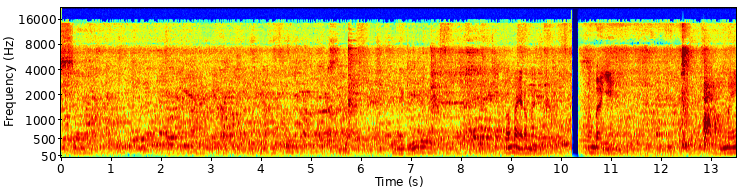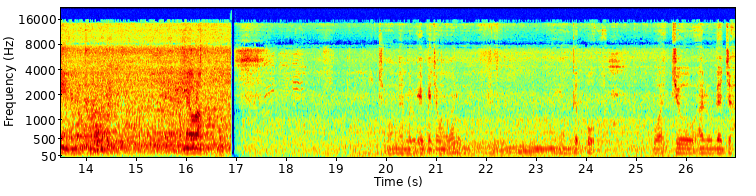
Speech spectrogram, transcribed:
So, lagi tu ramai ramai. Lambat lagi ramai. Ramai orang. Cawangan baru? Eh bukan cawangan baru. Yang tepuk. Wajo Alu Gajah.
